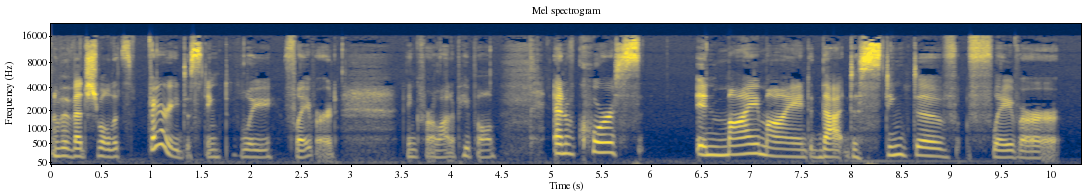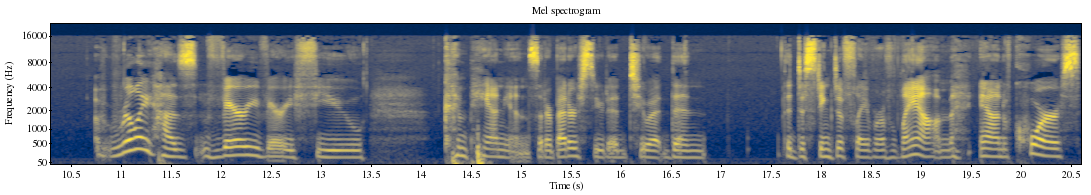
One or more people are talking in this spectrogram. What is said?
of a vegetable that's very distinctively flavored, I think, for a lot of people. And of course, in my mind, that distinctive flavor really has very, very few companions that are better suited to it than the distinctive flavor of lamb. And of course,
